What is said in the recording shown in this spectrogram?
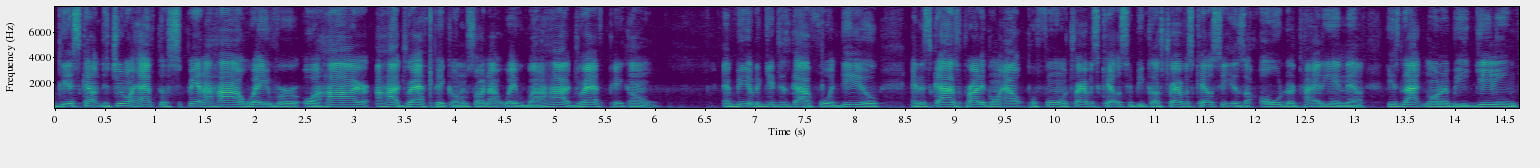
discount that you don't have to spend a high waiver or a a high draft pick on. I'm sorry, not waiver, but a high draft pick on. And be able to get this guy for a deal. And this guy's probably going to outperform Travis Kelce because Travis Kelce is an older tight end now. He's not going to be getting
